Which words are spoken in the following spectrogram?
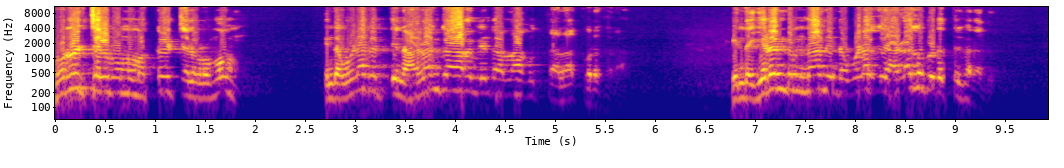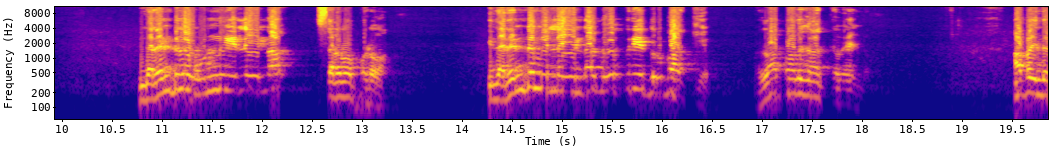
பொருள் செல்வமும் மக்கள் செல்வமும் இந்த உலகத்தின் அலங்காரம் என்று அல்லாஹு தாலா கூறுகிறார் இந்த இரண்டும் தான் இந்த உலகை அழகுபடுத்துகிறது. இந்த ரெண்டுல ஒண்ணு இல்லைன்னா சிரமப்படுவான் இந்த ரெண்டும் இல்லை என்றால் மிகப்பெரிய துர்பாக்கியம். நல்லா பாதுகாக்க வேண்டும். அப்ப இந்த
